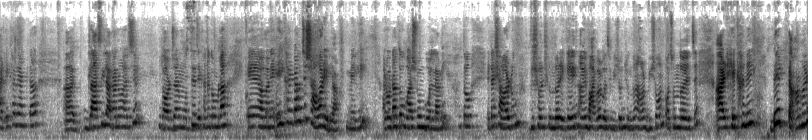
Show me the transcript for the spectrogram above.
আর এখানে একটা গ্লাসই লাগানো আছে দরজার মধ্যে, যেখানে তোমরা মানে এইখানটা হচ্ছে শাওয়ার এরিয়া মেনলি আর ওটা তো ওয়াশরুম বললামই। তো এটা শাওয়ার রুম ভীষণ সুন্দর। এগেইন আমি বারবার বলছি ভীষণ সুন্দর, আমার ভীষণ পছন্দ হয়েছে। আর এখানে বেডটা আমার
